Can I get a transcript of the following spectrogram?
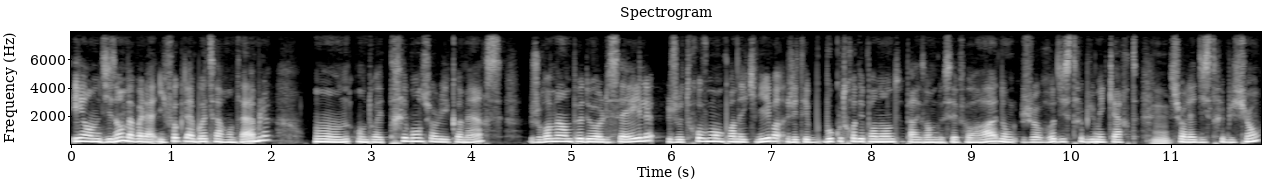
et en me disant, bah voilà, il faut que la boîte soit rentable. On, on doit être très bon sur le e-commerce. Je remets un peu de wholesale. Je trouve mon point d'équilibre. J'étais beaucoup trop dépendante, par exemple, de Sephora. Donc, je redistribue mes cartes Mhm. sur la distribution.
